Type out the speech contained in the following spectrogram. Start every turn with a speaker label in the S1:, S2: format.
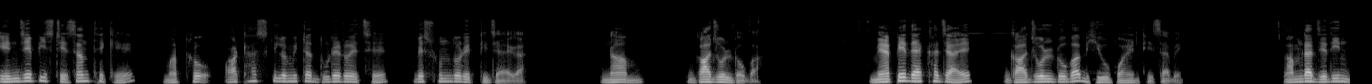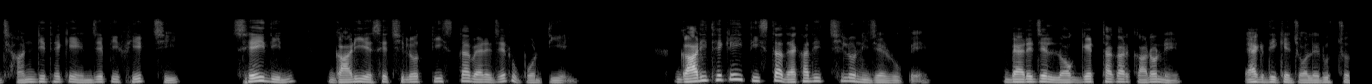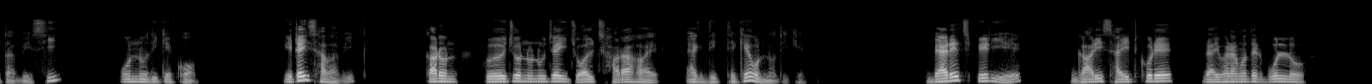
S1: NJP station থেকে মাত্র আঠাশ কিলোমিটার দূরে রয়েছে বেশ সুন্দর একটি জায়গা। নাম গাজলডোবা। ম্যাপে দেখা যায় গাজলডোবা ভিউ পয়েন্ট হিসাবে। আমরা যেদিন ঝান্ডি থেকে এনজেপি ফিরছি, সেই দিন গাড়ি এসেছিল তিস্তা ব্যারেজের উপর দিয়েই। গাড়ি থেকেই তিস্তা দেখা দিচ্ছিল নিজের রূপে। ব্যারেজের লকগেট থাকার কারণে একদিকে জলের উচ্চতা বেশি, অন্যদিকে কম। এটাই স্বাভাবিক। কারণ প্রয়োজন অনুযায়ী জল ছাড়া হয় একদিক থেকে অন্যদিকে। ব্যারেজ পেরিয়ে গাড়ি সাইড করে ড্রাইভার আমাদের বলল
